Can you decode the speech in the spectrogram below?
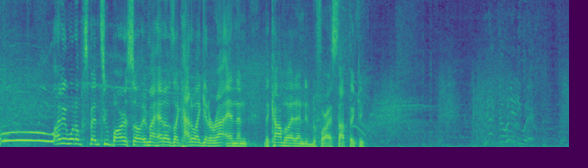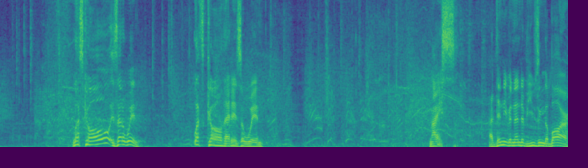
Ooh, I didn't want to spend two bars, so in my head I was like, how do I get around? And then the combo had ended before I stopped thinking. Let's go! Is that a win? Let's go, that is a win. Nice. I didn't even end up using the bar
